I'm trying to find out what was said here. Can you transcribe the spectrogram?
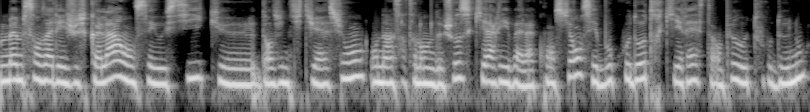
Même sans aller jusque-là, on sait aussi que dans une situation, on a un certain nombre de choses qui arrivent à la conscience et beaucoup d'autres qui restent un peu autour de nous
